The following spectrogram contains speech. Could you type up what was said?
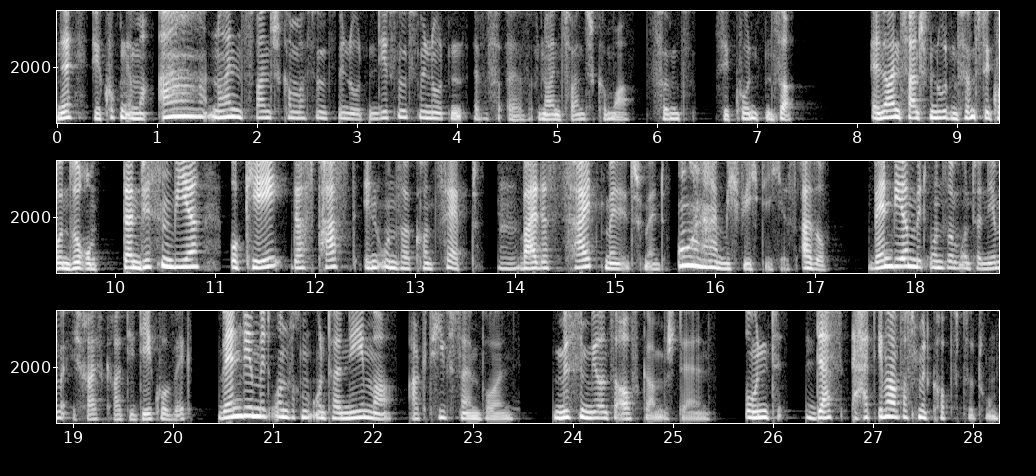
Ne? Wir gucken immer, ah, 29,5 Minuten. Die 5 Minuten, äh, 29,5 fünf Sekunden. So, 29 äh, Minuten, fünf Sekunden, so rum. Dann wissen wir, okay, das passt in unser Konzept, mhm. weil das Zeitmanagement unheimlich wichtig ist. Also, wenn wir mit unserem Unternehmer, ich reiß gerade die Deko weg, wenn wir mit unserem Unternehmer aktiv sein wollen, müssen wir uns Aufgaben stellen. Und das hat immer was mit Kopf zu tun.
